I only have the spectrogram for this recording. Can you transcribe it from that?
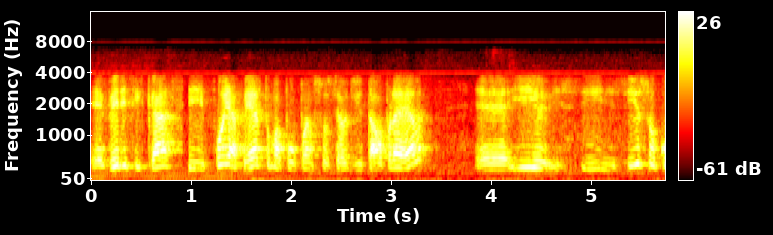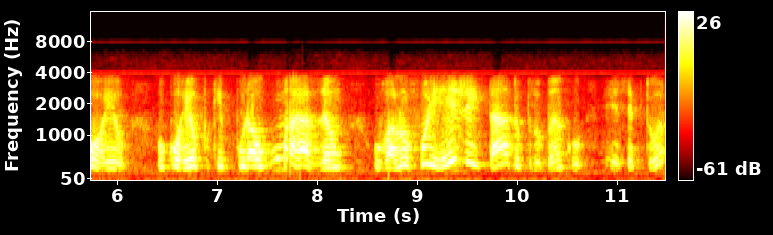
é, verificar se foi aberta uma poupança social digital para ela é, e, se, se, isso ocorreu, ocorreu porque por alguma razão o valor foi rejeitado pelo banco receptor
